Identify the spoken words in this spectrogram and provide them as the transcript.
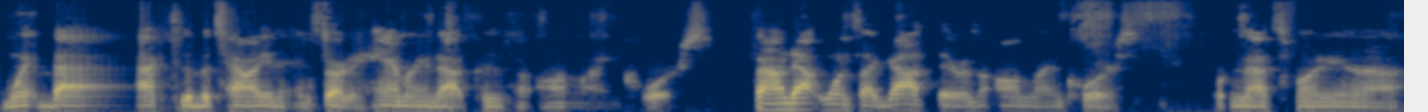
Went back to the battalion and started hammering it out because it's an online course. Found out once I got there it was an online course, and that's funny enough.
